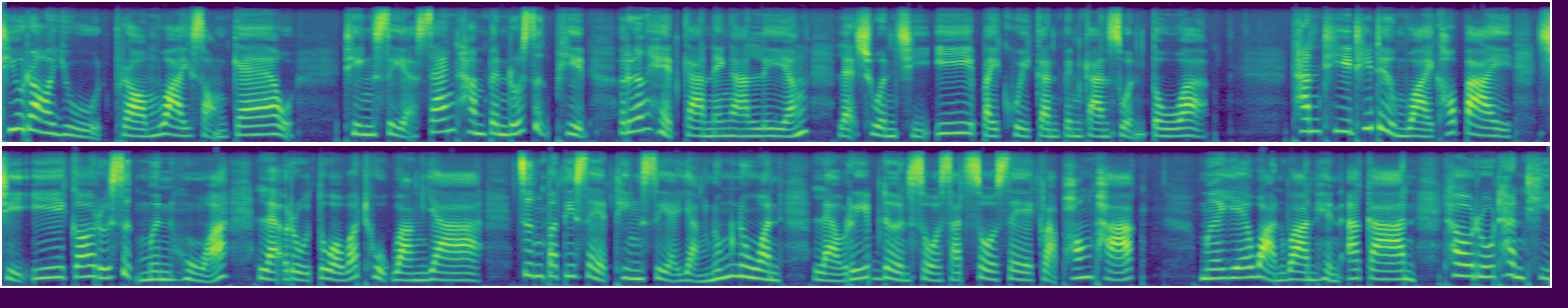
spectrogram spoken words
ที่รออยู่พร้อมไวน์สองแก้ว ทิงเสียแซงทำเป็นรู้สึกผิดเรื่องเหตุการณ์ในงานเลี้ยง และชวนฉีอี้ไปคุยกันเป็นการส่วนตัวทันทีที่ดื่มไวน์เข้าไป ฉีอี้ก็รู้สึกมึนหัว และรู้ตัวว่าถูกวางยา จึงปฏิเสธทิงเสียอย่างนุ่มนวลแล้วรีบเดินโซซัดโซเซกลับห้องพัก เมื่อเย่หวานวานเห็นอาการ เธอรู้ทันที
